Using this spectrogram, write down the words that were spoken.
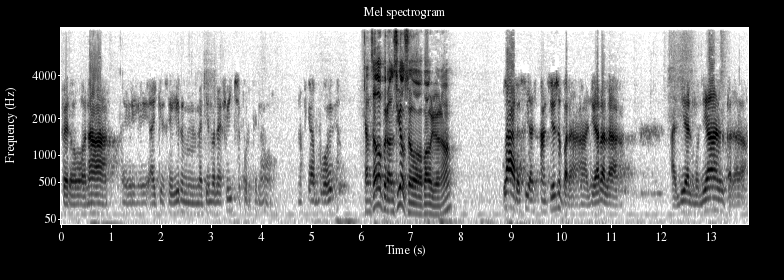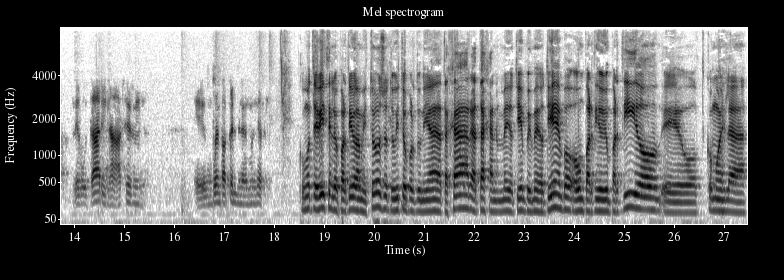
pero nada, eh, hay que seguir metiéndole ficha porque no nos queda poco día. Cansado pero ansioso, Pablo, ¿no? Claro, sí, ansioso para llegar a la, al día del Mundial, para debutar y nada, hacer eh, un buen papel en el Mundial. ¿Cómo te viste en los partidos amistosos? ¿Tuviste oportunidad de atajar? ¿Atajan medio tiempo y medio tiempo? ¿O un partido y un partido? Eh, ¿O cómo es la,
